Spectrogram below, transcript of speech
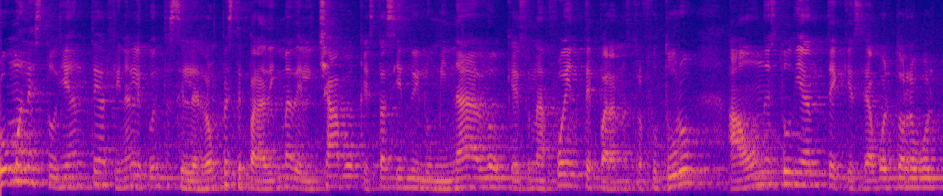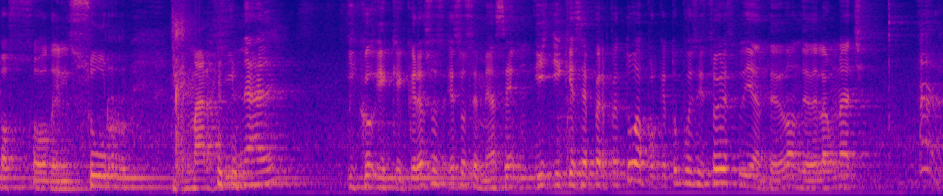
¿Cómo al estudiante al final de cuentas se le rompe este paradigma del chavo que está siendo iluminado, que es una fuente para nuestro futuro, a un estudiante que se ha vuelto revoltoso del sur marginal? Y, que creo eso, eso se me hace, y, que se perpetúa, porque tú pues si soy estudiante, ¿de dónde? De la UNACH. Ah,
